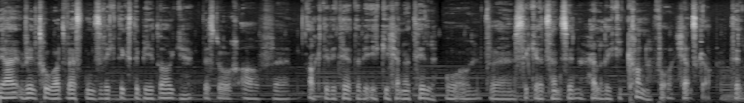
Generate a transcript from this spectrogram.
Jeg vil tro at Vestens viktigste bidrag består av eh, aktiviteter vi ikke kjenner til, og av eh, sikkerhetshensyn heller ikke kan få kjennskap til.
